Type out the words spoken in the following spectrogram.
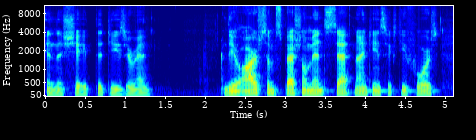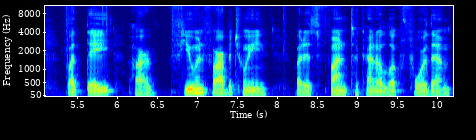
in the shape that these are in. There are some special mint set 1964s but they are few and far between but it's fun to kind of look for them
